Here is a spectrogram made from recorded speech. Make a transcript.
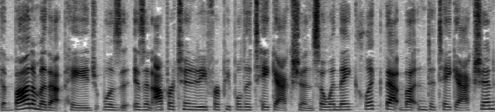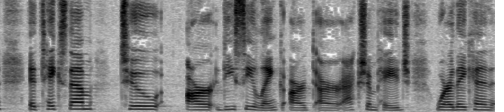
the bottom of that page was is an opportunity for people to take action. So when they click that button to take action, it takes them to our DC link, our our action page where they can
